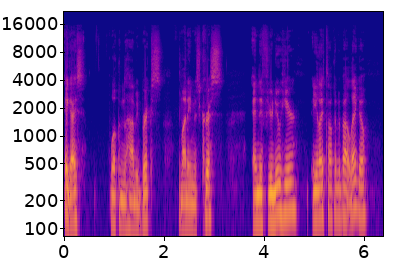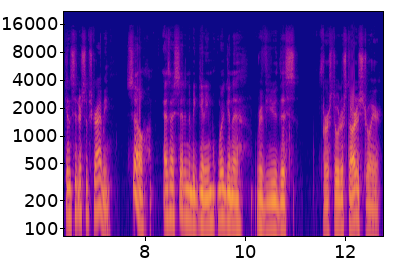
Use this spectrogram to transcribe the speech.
Hey guys, welcome to Hobby Bricks. My name is Chris, and if you're new here and you like talking about LEGO, consider subscribing. So, as I said in the beginning, we're going to review this First Order Star Destroyer.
